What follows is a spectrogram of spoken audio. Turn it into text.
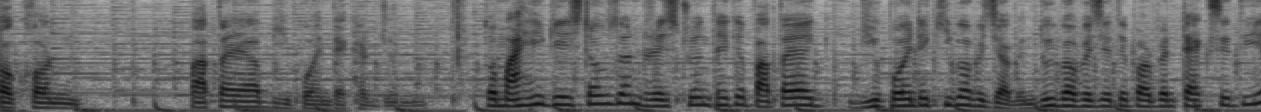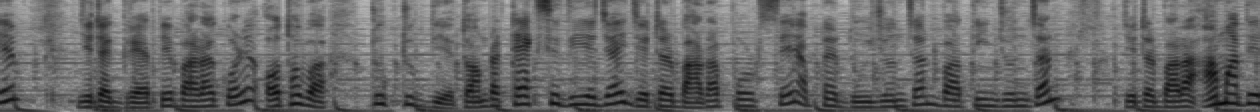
তখন পাতায়া ভিউ পয়েন্ট দেখার জন্য। তো Mahi guest house and restaurant থেকে পাতায়া ভিউ পয়েন্টে কীভাবে যাবেন? দুইভাবে যেতে পারবেন ট্যাক্সি দিয়ে, যেটা গ্র্যাপে ভাড়া করে, অথবা টুকটুক দিয়ে। তো আমরা ট্যাক্সি দিয়ে যাই, যেটার ভাড়া পড়ছে আপনার দুইজন যান বা তিনজন যান যেটার ভাড়া আমাদের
